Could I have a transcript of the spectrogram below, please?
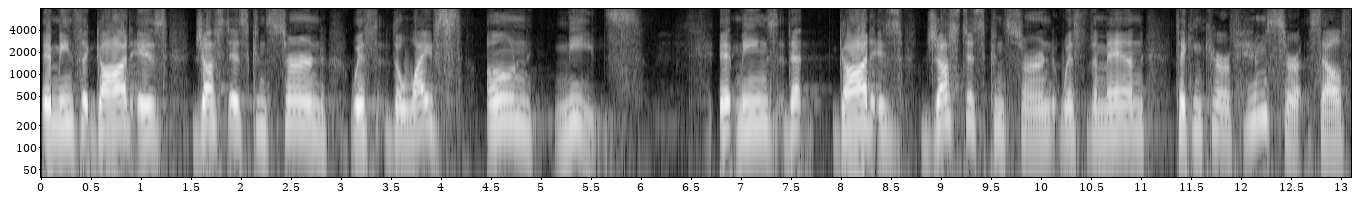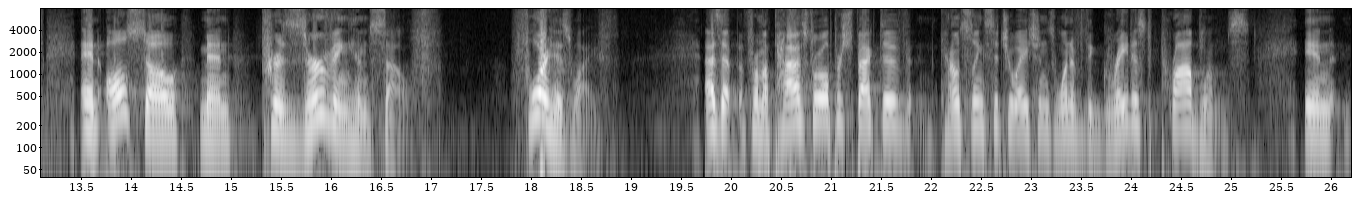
it means that God is just as concerned with the wife's own needs. It means that God is just as concerned with the man taking care of himself and also, men, preserving himself for his wife. As a, from a pastoral perspective, counseling situations, one of the greatest problems in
